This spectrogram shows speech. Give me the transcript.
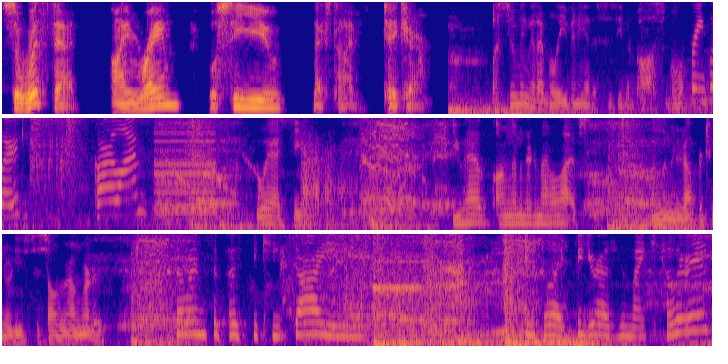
So with that, I'm Ray. We'll see you next time. Take care. Assuming that I believe any of this is even possible. Sprinklers, car alarm. The way I see it, you have unlimited amount of lives, unlimited opportunities to solve your own murder. So I'm supposed to keep dying until I figure out who my killer is?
